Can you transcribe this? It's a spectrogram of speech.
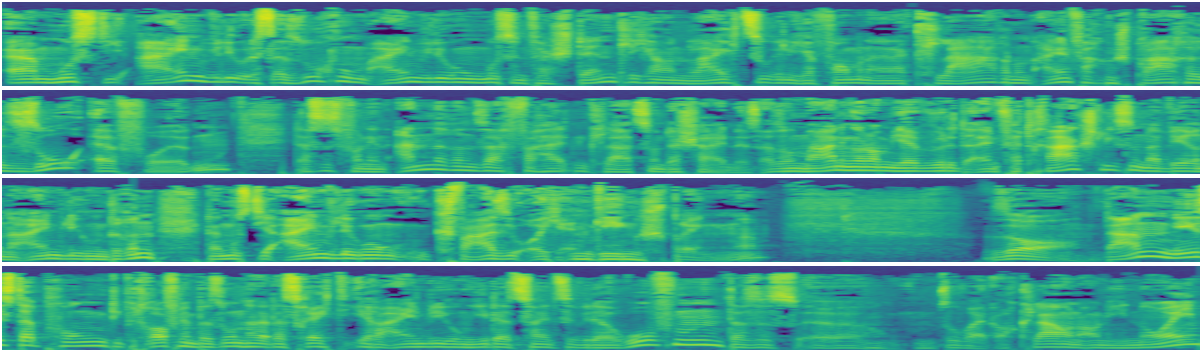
ähm, muss die Einwilligung, das Ersuchen um Einwilligung muss in verständlicher und leicht zugänglicher Form in einer klaren und einfachen Sprache so erfolgen, dass es von den anderen Sachverhalten klar zu unterscheiden ist. Also mal angenommen, ihr würdet einen Vertrag schließen und da wäre eine Einwilligung drin, dann muss die Einwilligung quasi euch entgegenspringen. Ne? So, dann nächster Punkt. Die betroffene Person hat das Recht, ihre Einwilligung jederzeit zu widerrufen. Das ist äh, soweit auch klar und auch nicht neu.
